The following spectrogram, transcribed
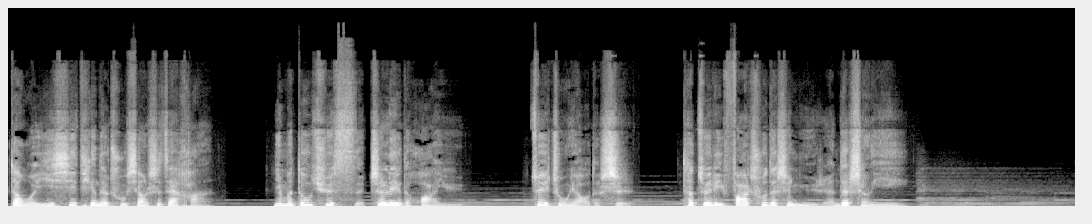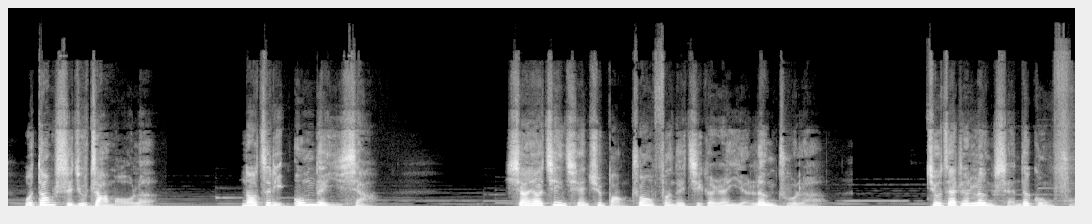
但我依稀听得出像是在喊“你们都去死”之类的话语。最重要的是。他嘴里发出的是女人的声音，我当时就炸毛了，脑子里嗡的一下。想要近前去绑撞风的几个人也愣住了。就在这愣神的功夫，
